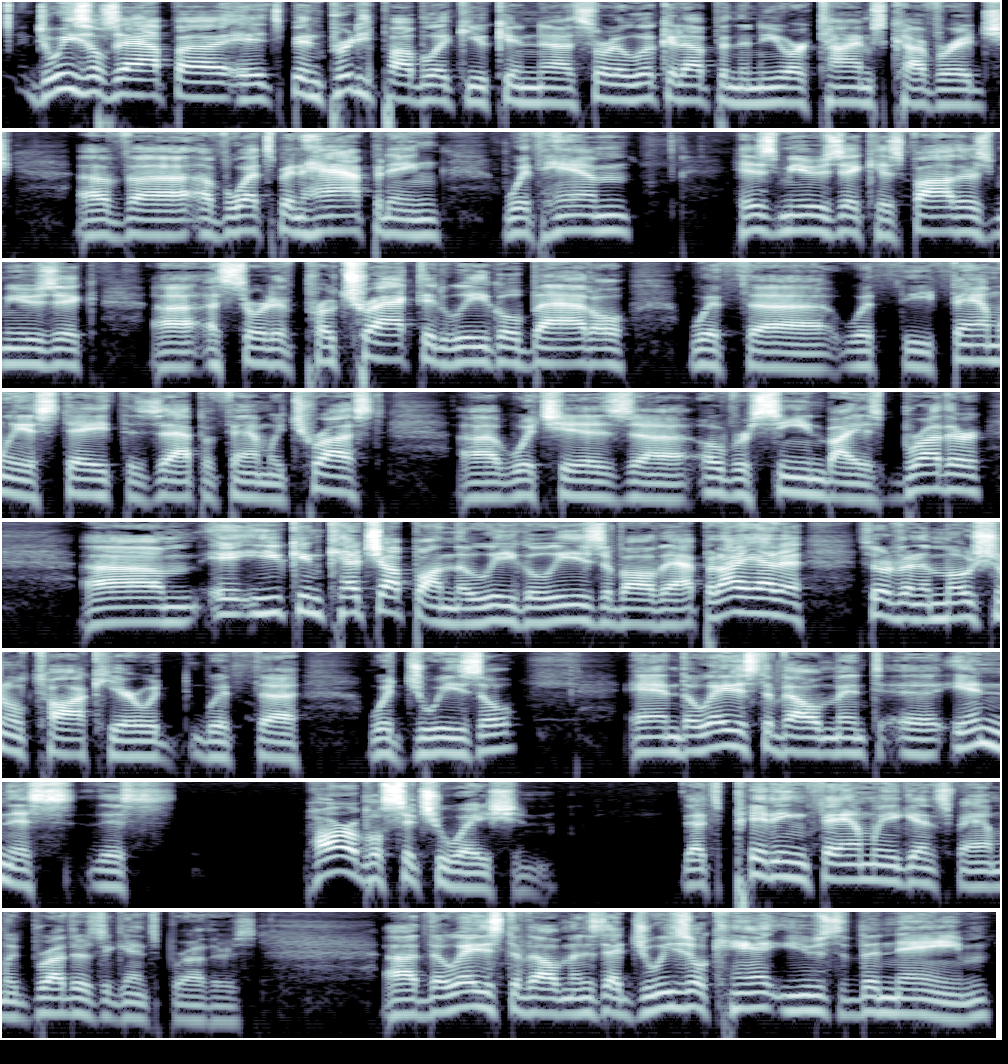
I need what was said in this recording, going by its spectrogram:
Dweezil Zappa, it's been pretty public. You can uh, sort of look it up in the New York Times coverage of uh, of what's been happening with him his music, his father's music, uh, a sort of protracted legal battle with uh, with the family estate, the Zappa Family Trust, uh, which is uh, overseen by his brother. Um, it, you can catch up on the legalese of all that, but I had a sort of an emotional talk here with with uh, with Dweezil, and the latest development uh, in this this horrible situation that's pitting family against family, brothers against brothers. Uh, the latest development is that Dweezil can't use the name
